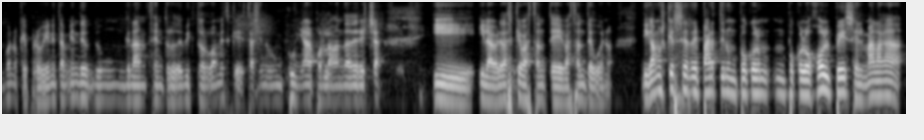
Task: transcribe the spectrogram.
bueno, que proviene también de, un gran centro de Víctor Gómez que está haciendo un puñal por la banda derecha y, y, la verdad es que bastante, bastante bueno. Digamos que se reparten un poco, un poco los golpes, el Málaga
